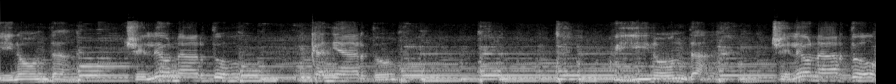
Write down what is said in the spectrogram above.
In onda c'è Leonardo Cagnardo. Qui in onda c'è Leonardo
